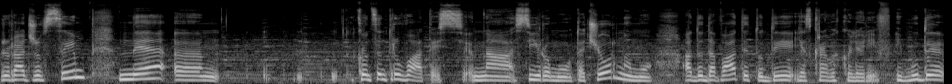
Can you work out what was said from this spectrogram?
раджу, всім не. ем, Концентруватись на сірому та чорному, а додавати туди яскравих кольорів. І буде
